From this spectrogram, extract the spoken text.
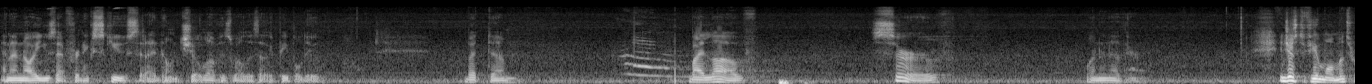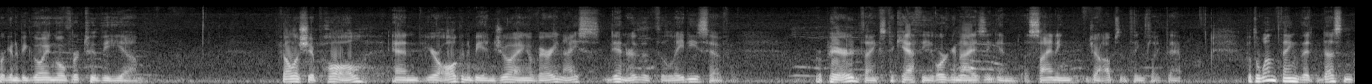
and I know I use that for an excuse that I don't show love as well as other people do. But um, by love, serve one another. In just a few moments, we're going to be going over to the um, fellowship hall, and you're all going to be enjoying a very nice dinner that the ladies have prepared, thanks to Kathy organizing and assigning jobs and things like that. But the one thing that doesn't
